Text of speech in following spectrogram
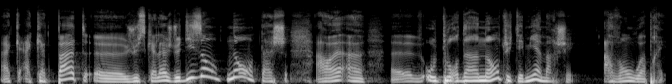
à, quatre pattes euh, jusqu'à l'âge de 10 ans. Non, ah euh, autour d'un an, tu t'es mis à marcher, avant ou après.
